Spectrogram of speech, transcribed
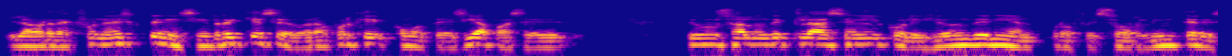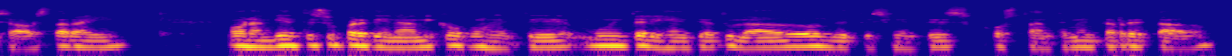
Y la verdad que fue una experiencia enriquecedora porque, como te decía, pasé de un salón de clase en el colegio donde ni al profesor le interesaba estar ahí, a un ambiente súper dinámico con gente muy inteligente a tu lado donde te sientes constantemente retado.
